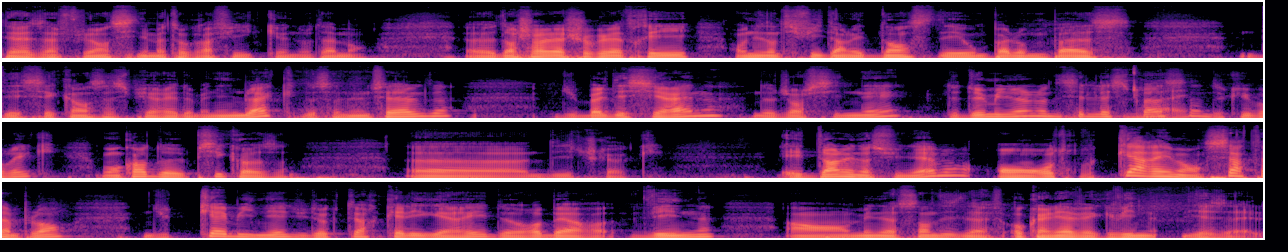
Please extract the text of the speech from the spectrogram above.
des influences cinématographiques notamment. Euh, dans Charlie et la chocolaterie, on identifie dans les danses des Oompa Loompas des séquences inspirées de Men in Black de Sonnenfeld, du Bal des sirènes de George Sidney, de 2 millions l'Odyssée de l'espace de Kubrick, ou encore de Psychose euh, d'Hitchcock. Et dans Les Noces funèbres, on retrouve carrément certains plans du cabinet du docteur Caligari de Robert Vine en 1919. Aucun lien avec Vin Diesel.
